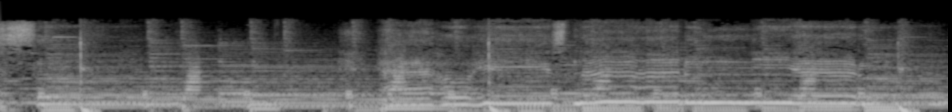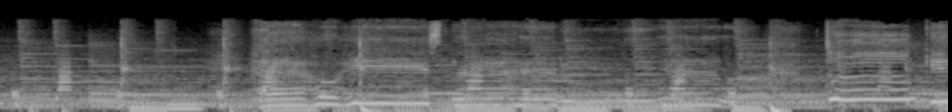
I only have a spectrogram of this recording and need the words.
yeeso e haho hisna duniyaru e haho hisna duniyaru toke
